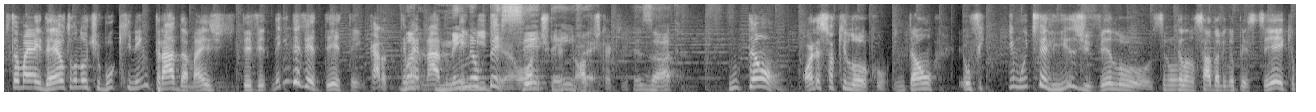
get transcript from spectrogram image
você ter uma ideia, eu tenho um notebook que nem entrada mais de DVD, nem DVD tem. Cara, não tem Mas mais nada. Nem meu mídia, PC óptica, tem, óptica aqui. Exato. Então, olha só que louco. Então, eu fiquei muito feliz de vê-lo sendo lançado ali no PC, que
